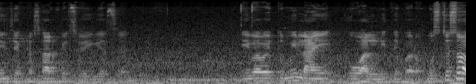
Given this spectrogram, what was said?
এই যে একটা সারফেস হয়ে গেছে। এভাবে তুমি লাইন ওয়াল নিতে পারো। বুঝতেছো?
